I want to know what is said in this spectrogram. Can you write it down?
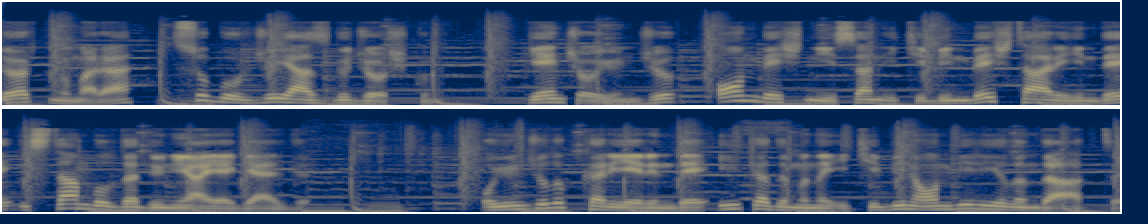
4 numara, Su Burcu Yazgı Coşkun. Genç oyuncu, 15 Nisan 2005 tarihinde İstanbul'da dünyaya geldi. Oyunculuk kariyerinde ilk adımını 2011 yılında attı.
